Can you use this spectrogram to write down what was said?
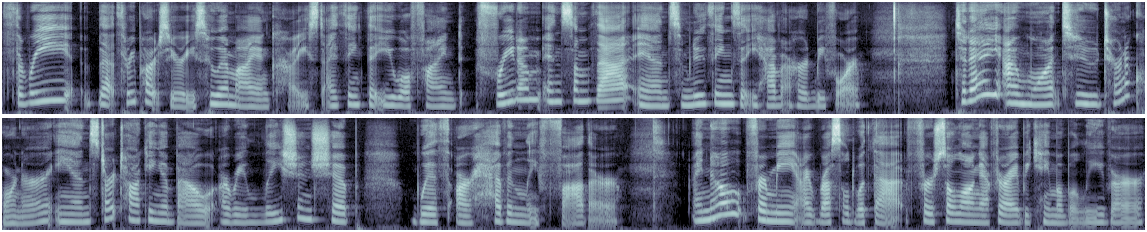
three that three part series who am i in christ? I think that you will find freedom in some of that and some new things that you haven't heard before. Today i want to turn a corner and start talking about our relationship with our heavenly father I know for me, I wrestled with that for so long after I became a believer.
